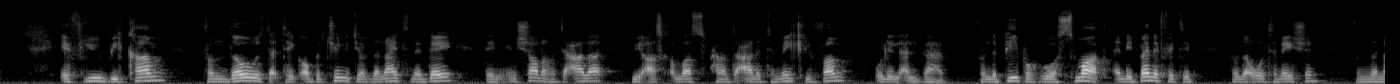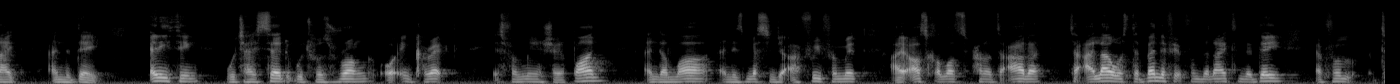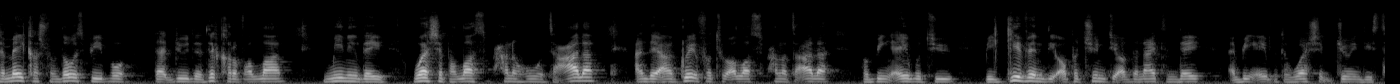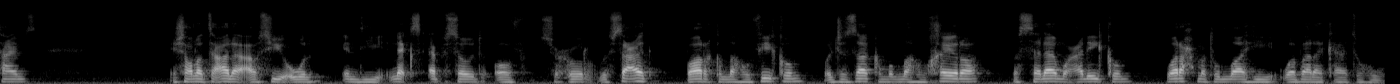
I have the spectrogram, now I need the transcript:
If you become from those that take opportunity of the night and the day, then inshallah ta'ala, we ask Allah subhanahu wa ta'ala to make you from ulil albab, from the people who are smart and they benefited from the alternation from the night and the day. Anything which I said which was wrong or incorrect is from me and shaitan, and Allah and His Messenger are free from it. I ask Allah subhanahu wa ta'ala to allow us to benefit from the night and the day and from to make us from those people that do the dhikr of Allah, meaning they worship Allah subhanahu wa ta'ala and they are grateful to Allah subhanahu wa ta'ala for being able to be given the opportunity of the night and day and being able to worship during these times. Inshallah ta'ala, I'll see you all in the next episode of Suhoor with Sa'ad. Barakallahu feekum wa jazakum Allahu khaira. Wassalamu alaikum wa rahmatullahi wa barakatuhu.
